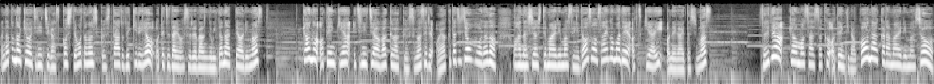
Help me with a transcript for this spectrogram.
あなたの今日一日が少しでも楽しくスタートできるようお手伝いをする番組となっております。今日のお天気や一日をワクワク過ごせるお役立ち情報などお話をしてまいりますどうぞ最後までお付き合いお願いいたします。それでは今日も早速お天気のコーナーから参りましょう。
